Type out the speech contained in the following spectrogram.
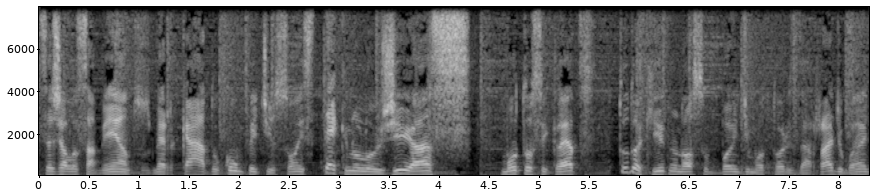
seja lançamentos, mercado, competições, tecnologias, motocicletas, tudo aqui no nosso Band de Motores da Rádio Band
